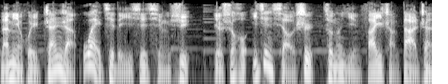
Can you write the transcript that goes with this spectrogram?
难免会沾染外界的一些情绪，有时候一件小事就能引发一场大战。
